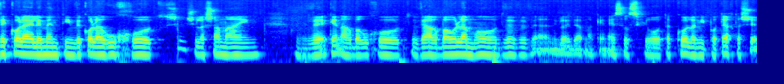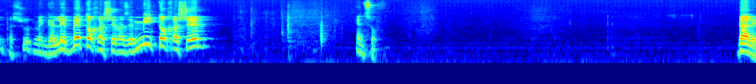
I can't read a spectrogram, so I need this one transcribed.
וכל האלמנטים וכל הרוחות של השמיים, וכן, ארבע רוחות, וארבע עולמות, ואני לא יודע מה, כן, עשר ספירות, הכל, אני פותח את השם, פשוט מגלה בתוך השם הזה, מתוך השם, אין סוף. ד'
